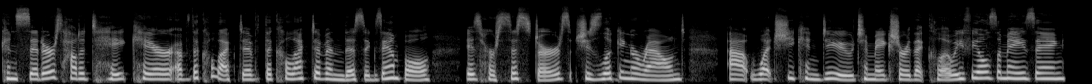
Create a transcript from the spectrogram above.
considers how to take care of the collective. The collective in this example is her sisters. She's looking around at what she can do to make sure that Khloé feels amazing,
